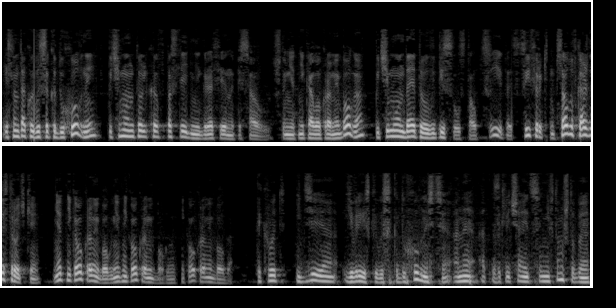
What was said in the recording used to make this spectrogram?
если он такой высокодуховный, почему он только в последней графе написал, что нет никого, кроме Бога? Почему он до этого выписывал столбцы, то есть циферки? Написал бы в каждой строчке, нет никого, кроме Бога, нет никого, кроме Бога, нет никого, кроме Бога. Так вот, идея еврейской высокодуховности, она заключается не в том, чтобы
